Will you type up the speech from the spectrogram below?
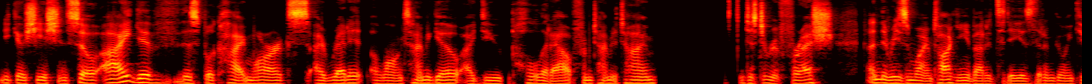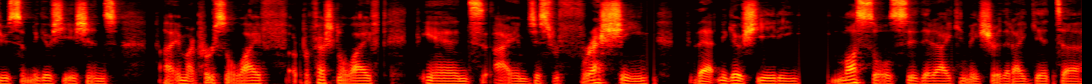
negotiation. So I give this book high marks. I read it a long time ago. I do pull it out from time to time just to refresh. And the reason why I'm talking about it today is that I'm going through some negotiations uh, in my personal life, professional life, and I am just refreshing that negotiating muscles so that I can make sure that I get uh,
